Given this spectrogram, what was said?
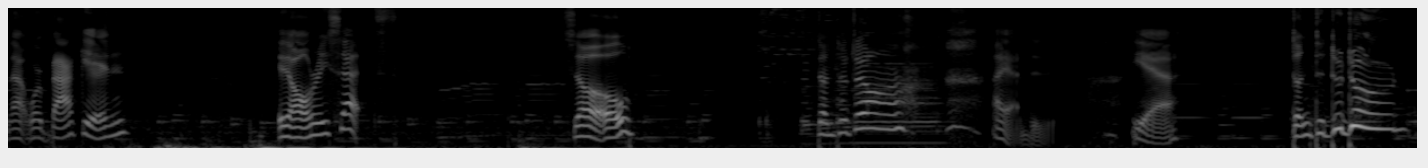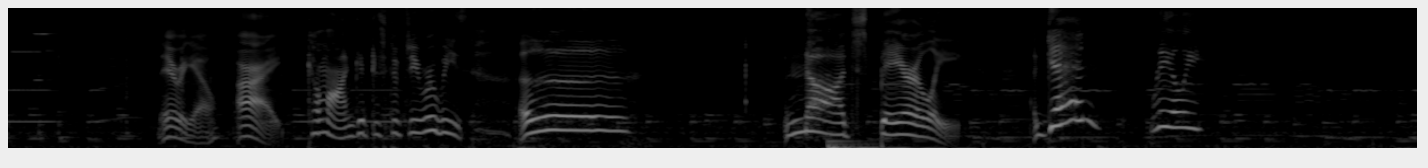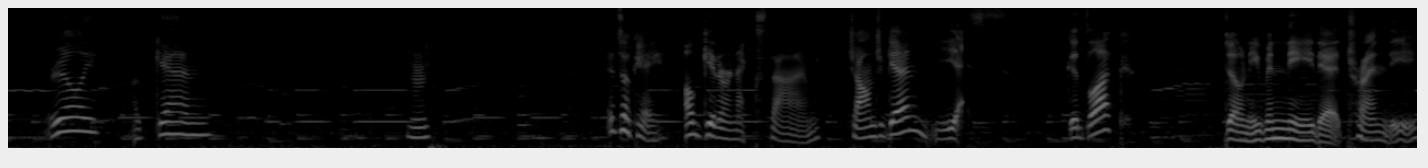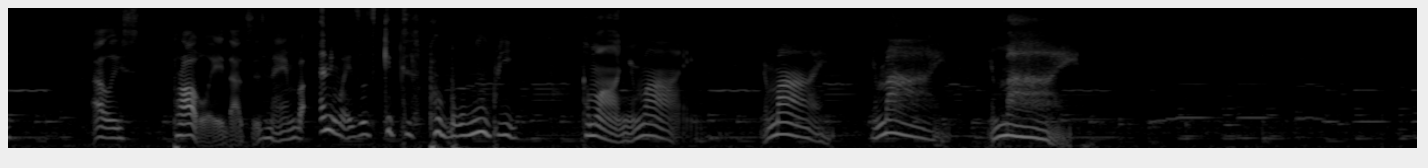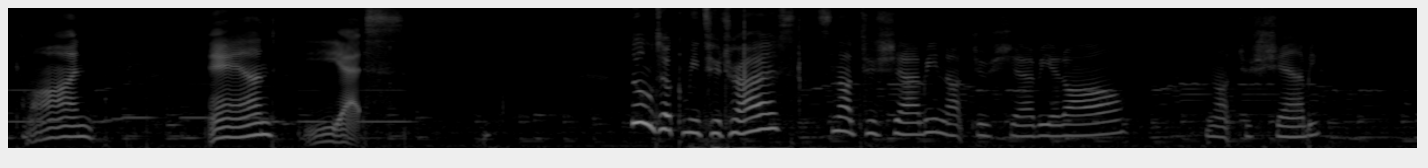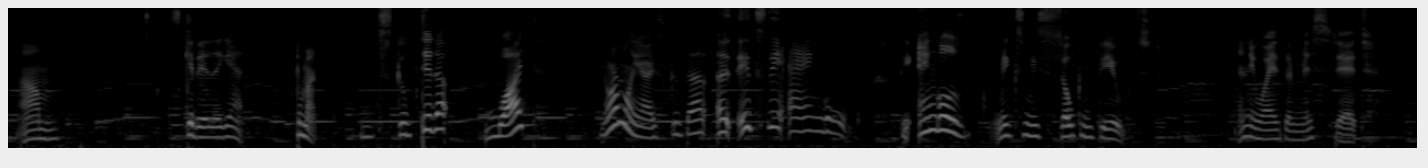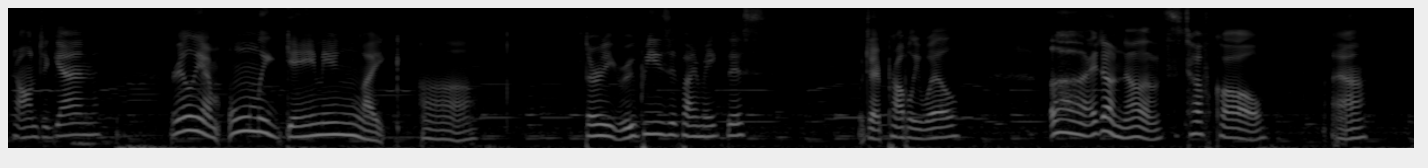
That we're back in, it all resets. So, dun dun dun. I added it. Yeah. Dun dun dun dun. There we go. Alright, come on, get this 50 rubies. Uh. No, just barely. Again? Really? Really? Again? Hmm. It's okay. I'll get her next time. Challenge again? Yes. Good luck? Don't even need it, Trendy. At least, probably that's his name. But anyways, let's get this purple rupee. Come on, you're mine. You're mine. You're mine. You're mine. Come on. And yes. It only took me two tries. It's not too shabby, not too shabby at all. Not too shabby. Um, let's get it again. Come on. Scooped it up. What? Normally I scoop that. Uh, it's the angle. The angle makes me so confused. Anyways, I missed it. Challenge again. Really, I'm only gaining like uh 30 rupees if I make this, which I probably will. Uh, I don't know. It's a tough call. Yeah,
